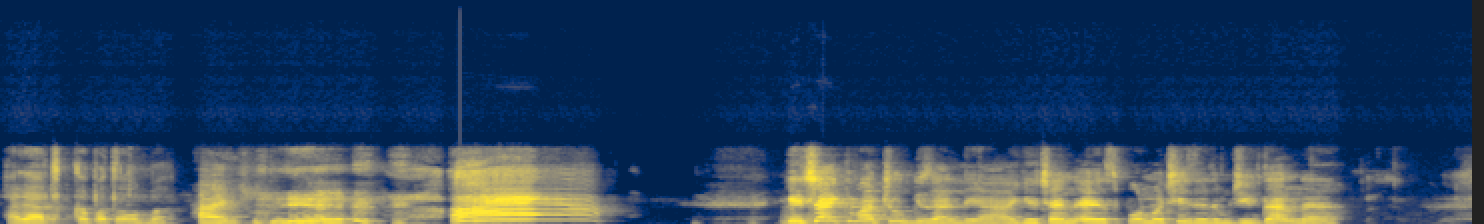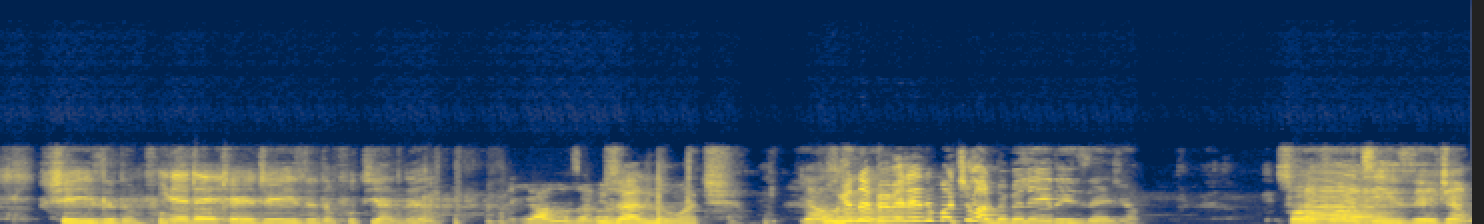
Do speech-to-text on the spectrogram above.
Hadi artık kapatalım mı? Hayır. Geçenki maç çok güzeldi ya. Geçen e-spor maçı izledim Civ'den de. Şey izledim. Fut, Yine de KC'yi izledim. Fut yendi. yalnız ama Güzeldi maç. yalnız Bugün de Bebele'nin maçı var. Bebele'yi de izleyeceğim. Sonra He. Fanatik'i izleyeceğim.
